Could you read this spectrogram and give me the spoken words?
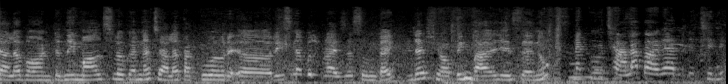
చాలా బాగుంటుంది. మాల్స్లో కన్నా చాలా తక్కువ రీజనబుల్ ప్రైసెస్ ఉంటాయి. అండ్ షాపింగ్ బాగా చేశాను. నాకు చాలా బాగా అనిపించింది.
